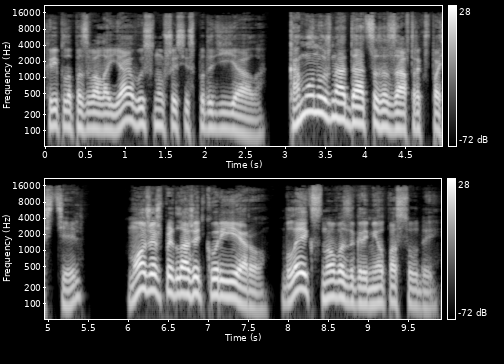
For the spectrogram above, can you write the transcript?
хрипло позвала я, высунувшись из-под одеяла. «Кому нужно отдаться за завтрак в постель?» «Можешь предложить курьеру». Блейк снова загремел посудой.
